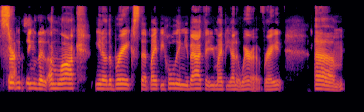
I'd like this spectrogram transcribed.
Certain yeah. things that unlock, you know, the brakes that might be holding you back that you might be unaware of, right? Um,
